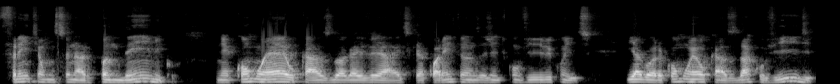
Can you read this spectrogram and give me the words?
frente a um cenário pandêmico, né, como é o caso do HIV/AIDS, que há 40 anos a gente convive com isso, e agora, como é o caso da Covid,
